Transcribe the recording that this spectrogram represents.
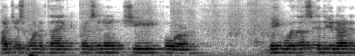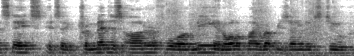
I just want to thank President Xi for being with us in the United States. It's a tremendous honor for me and all of my representatives to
